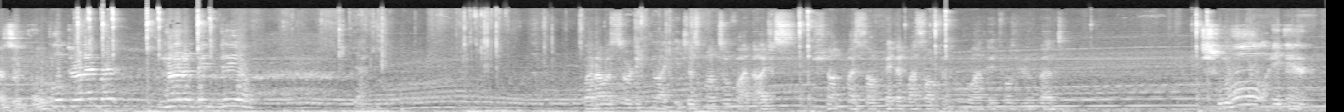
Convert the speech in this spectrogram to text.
As an Opel driver, not a big deal. Yeah. When I was sorting, like, it just went off and I just shot myself, hit myself in the wall and it was real bad. Small again.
